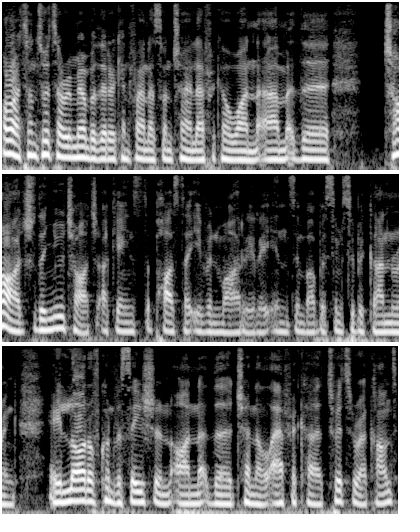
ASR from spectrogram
All right, on Twitter, remember that you can find us on Channel Africa One. Um, the charge, the new charge against Pastor Evan Mawarire in Zimbabwe seems to be garnering a lot of conversation on the Channel Africa Twitter account.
